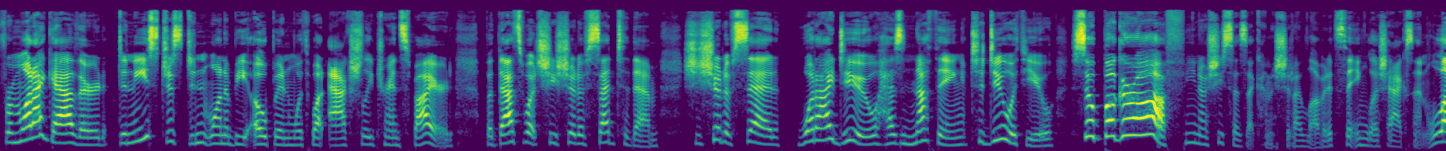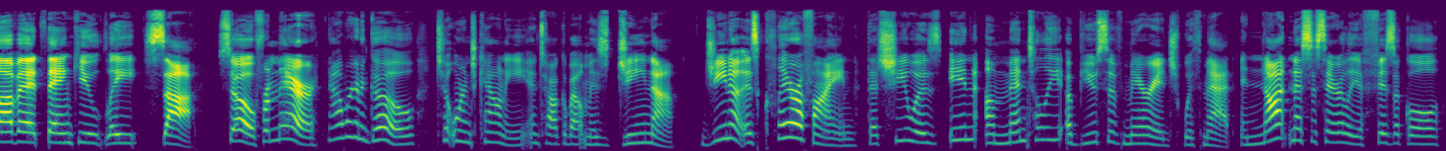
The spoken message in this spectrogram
From what I gathered, Denise just didn't want to be open with what actually transpired. But that's what she should have said to them. She should have said, What I do has nothing to do with you. So bugger off. You know, she says that kind of shit. I love it. It's the English accent. Love it. Thank you, Lisa. So from there, now we're going to go to Orange County and talk about Miss Gina. Gina is clarifying that she was in a mentally abusive marriage with Matt and not necessarily a physical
